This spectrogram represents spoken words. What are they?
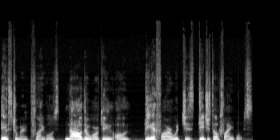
Instrument Flight Rules. Now they're working on DFR, which is Digital Flying Rules.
